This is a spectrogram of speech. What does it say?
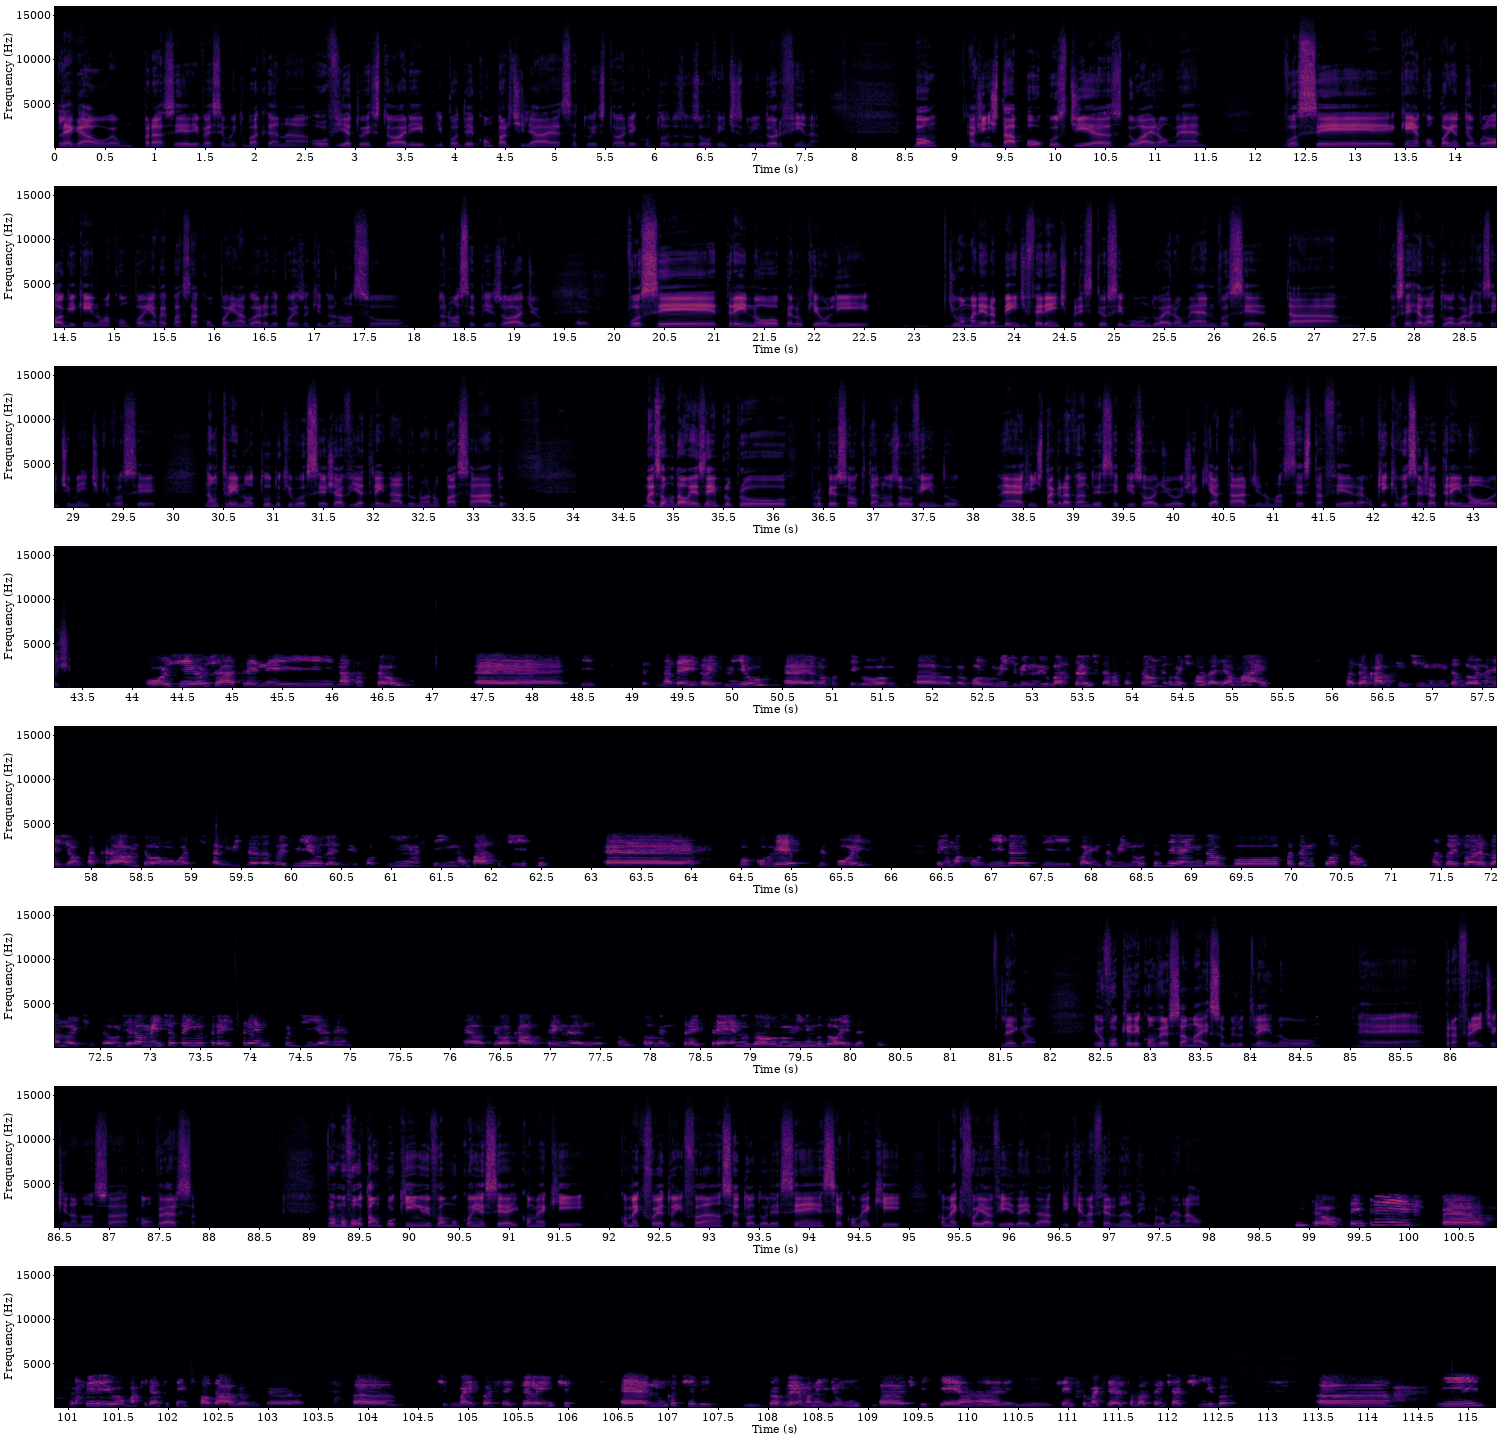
Legal, é um prazer e vai ser muito bacana ouvir a tua história e, e poder compartilhar essa tua história com todos os ouvintes do Endorfina. Bom, a gente está a poucos dias do Ironman. Você, quem acompanha o teu blog, quem não acompanha, vai passar a acompanhar agora depois aqui do nosso, do nosso episódio. É. Você treinou, pelo que eu li, de uma maneira bem diferente para esse teu segundo Ironman. Você tá você relatou agora recentemente que você não treinou tudo que você já havia treinado no ano passado. Mas vamos dar um exemplo para o pessoal que está nos ouvindo. Né? A gente está gravando esse episódio hoje aqui à tarde, numa sexta-feira. O que, que você já treinou hoje? Hoje eu já treinei natação, é, fiz, nadei 2000, é, eu não consigo, uh, o meu volume diminuiu bastante da natação, geralmente nadaria mais, mas eu acabo sentindo muita dor na região sacral, então a gente está limitando a 2 mil, 2 mil e pouquinho, assim, não passo disso. É, vou correr depois, tenho uma corrida de 40 minutos e ainda vou fazer musculação às 8 horas da noite. Então, geralmente eu tenho três treinos por dia, né? É o que eu acabo treinando. São pelo menos três treinos ou no mínimo dois, assim. Legal. Eu vou querer conversar mais sobre o treino é, para frente aqui na nossa conversa. Vamos voltar um pouquinho e vamos conhecer aí como é que como é que foi a tua infância, a tua adolescência, como é que como é que foi a vida aí da pequena Fernanda em Blumenau? Então, sempre uh, eu fui uma criança sempre saudável, nunca uh, tive uma infância excelente, é, nunca tive problema nenhum uh, de pequena e sempre fui uma criança bastante ativa. Uh, e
